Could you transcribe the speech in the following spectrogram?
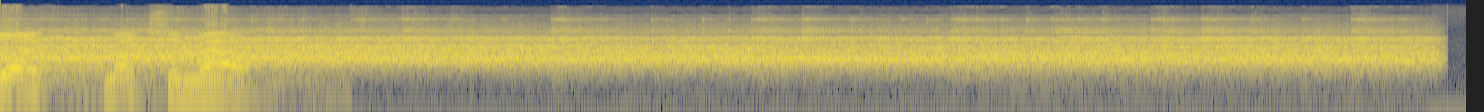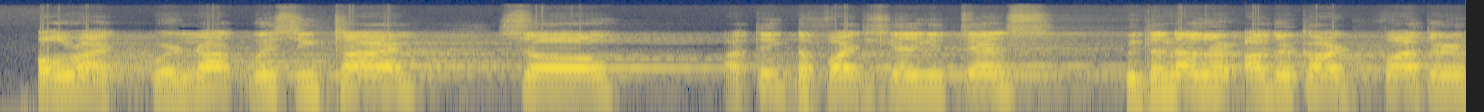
Jeff knocks him out. Alright, we're not wasting time, so I think the fight is getting intense with another undercard fighter,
